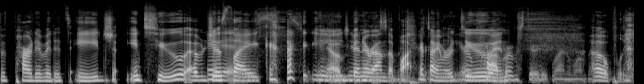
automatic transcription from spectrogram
if part of it it's age eh, too, of just like you know, been around the block a time or two, and 31 woman. Oh, please.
